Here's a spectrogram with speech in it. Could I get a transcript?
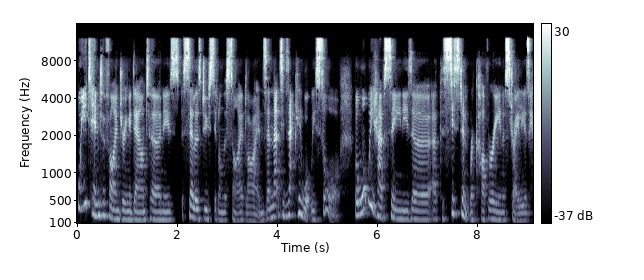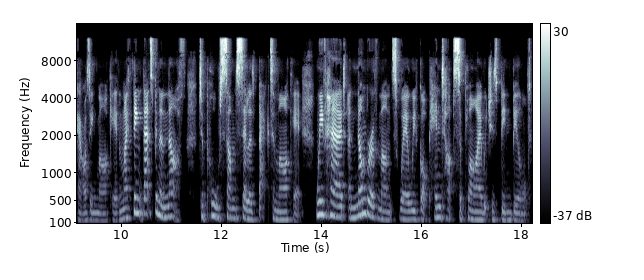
What you tend to find during a downturn is sellers do sit on the sidelines, and that's exactly what we saw. But what we have seen is a, a, persistent recovery in Australia's housing market, and I think that's been enough to pull some sellers back to market. We've had a number of months where we've got pent up supply which has been built,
